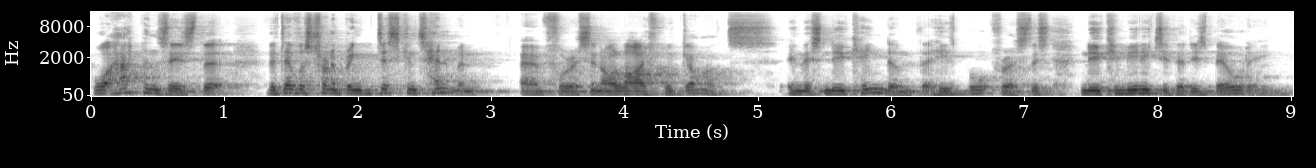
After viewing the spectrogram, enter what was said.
what happens is that the devil's trying to bring discontentment um, for us in our life with God, in this new kingdom that he's brought for us, this new community that he's building.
